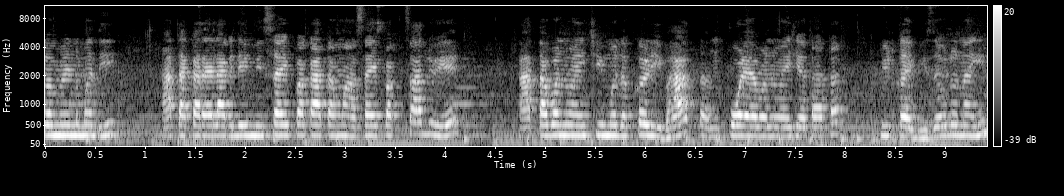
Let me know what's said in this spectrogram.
कमेंटमध्ये आता करायला लागले मी स्वयंपाक आता मा स्वयंपाक चालू आहे. आता बनवायची मला कढी भात आणि पोळ्या बनवायच्या आता. पीठ काही भिजवलं नाही.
